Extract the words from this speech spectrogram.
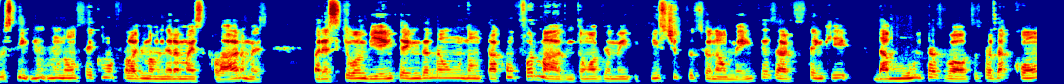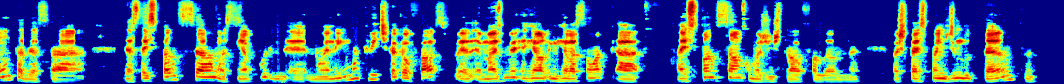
assim, não, não sei como falar de uma maneira mais clara, mas parece que o ambiente ainda não não está conformado. Então, obviamente, que institucionalmente as artes têm que dar muitas voltas para dar conta dessa dessa expansão. Assim, é, é, não é nenhuma crítica que eu faço, é, é mais em relação à expansão, como a gente estava falando, né? Acho que está expandindo tanto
